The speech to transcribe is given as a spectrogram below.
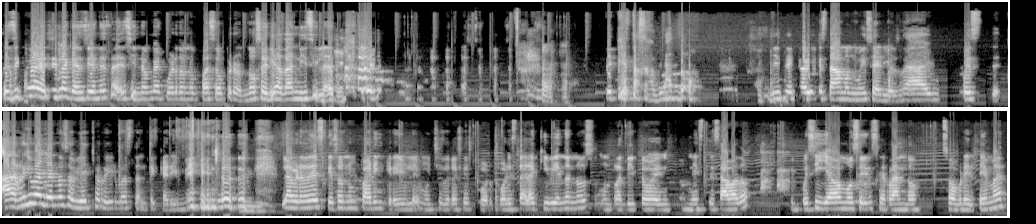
Pensé que iba a decir la canción esa de si no me acuerdo no pasó, pero no sería Dani si la... ¿De qué estás hablando? Dice Javi que estábamos muy serios. Ay, pues arriba ya nos había hecho reír bastante, Karime. Entonces, la verdad es que son un par increíble. Muchas gracias por, por estar aquí viéndonos un ratito en, en este sábado. Y pues sí, ya vamos a ir cerrando sobre el tema.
